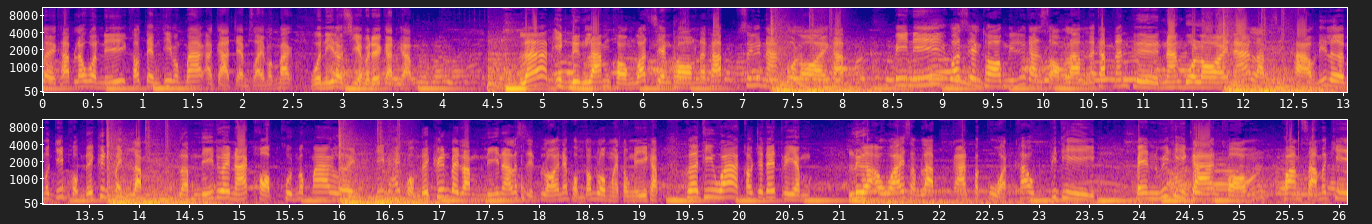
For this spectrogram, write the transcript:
เลยครับแล้ววันนี้เขาเต็มที่มากๆอากาศแจ่มใสมากๆ วันนี้เราเชียร์ไปด้วยกันครับ และอีกหนึ่งลำของวัดเสียงทองนะครับชื่อนางบัวลอยครับ ปีนี้วัดเสียงทองมีด้วยกัน2ลำนะครับ นั่นคือนางบัวลอยนะลำสีขาวนี่เลยเมื่อกี้ผมได้ขึ้นไปลำลำนี้ด้วยนะขอบคุณมากๆเลย ที่ให้ผมได้ขึ้นไปลำนี้นะและเสร็จเรียบร้อยเนี่ยผมต้องลงมาตรงนี้ครับเพื่อที่ว่าเขาจะได้เตรียมเรือเอาไว้สำหรับการประกวดเข้าพิธีเป็นวิธีการของความสามัคคี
